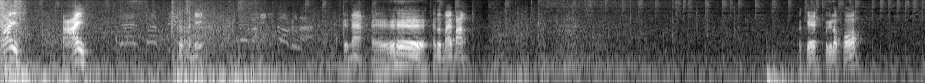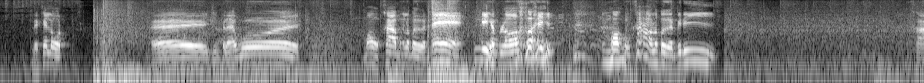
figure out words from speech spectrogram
ไป ตายเจ้าคันนี้เดินหน้า เออ ให้ต้นไม้บัง โอเคปืนเราพร้อมเหลือแค่โหลดเอ้ยยิงไปแล้วเว้ยหม้อหุงข้าวมึงระเบิดแน่เรียบร้อยหม้อหุงข้าวระเบิดไปดิฆ่า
